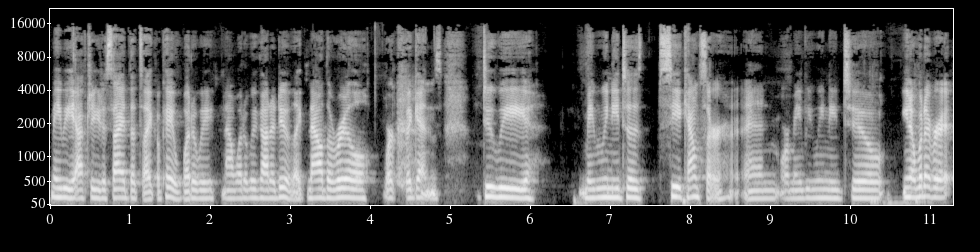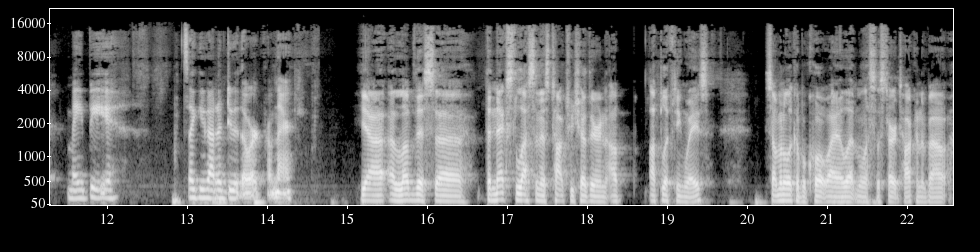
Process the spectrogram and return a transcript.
maybe after you decide, that's like, okay, what do we now? What do we got to do? Like now the real work begins. Do we? Maybe we need to see a counselor, and or maybe we need to, you know, whatever it may be. It's like you got to do the work from there. Yeah, I love this. Uh, the next lesson is talk to each other in up, uplifting ways. So I'm going to look up a quote while I let Melissa start talking about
